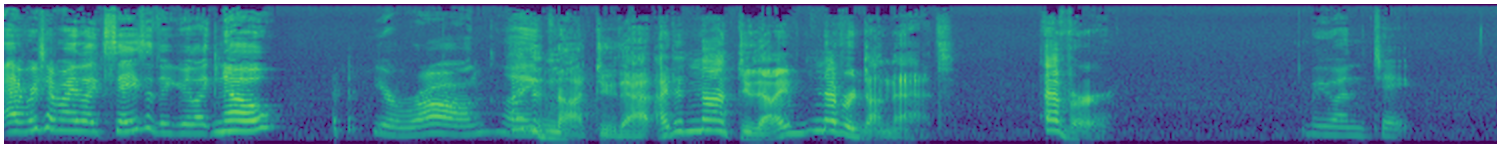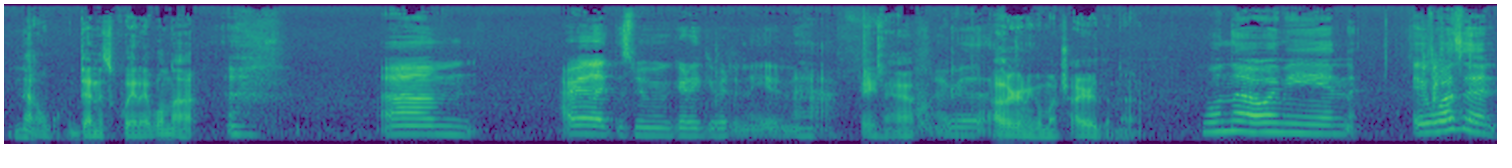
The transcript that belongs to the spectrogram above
every time I like say something, you're like, no, you're wrong. I did not do that. I did not do that. I've never done that. Ever. we won the tape. No, Dennis Quaid, I will not. Um, I really like this movie. We're gonna give it an eight and a half. Eight and a half. I really like Oh, they're gonna go much higher than that. Well, no, I mean, it wasn't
